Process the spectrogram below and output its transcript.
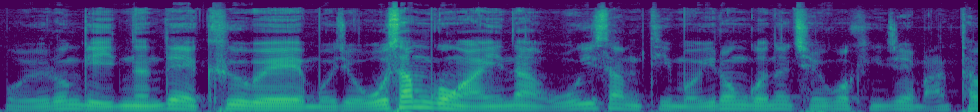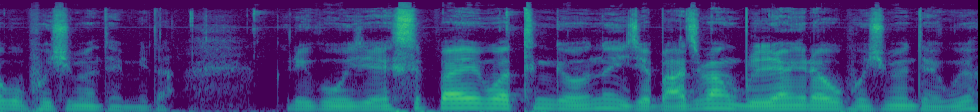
뭐 이런 게 있는데 그 외에 뭐 이제 530i나 523D 뭐 이런 거는 재고가 굉장히 많다고 보시면 됩니다. 그리고 이제 X5 같은 경우는 이제 마지막 물량이라고 보시면 되고요.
